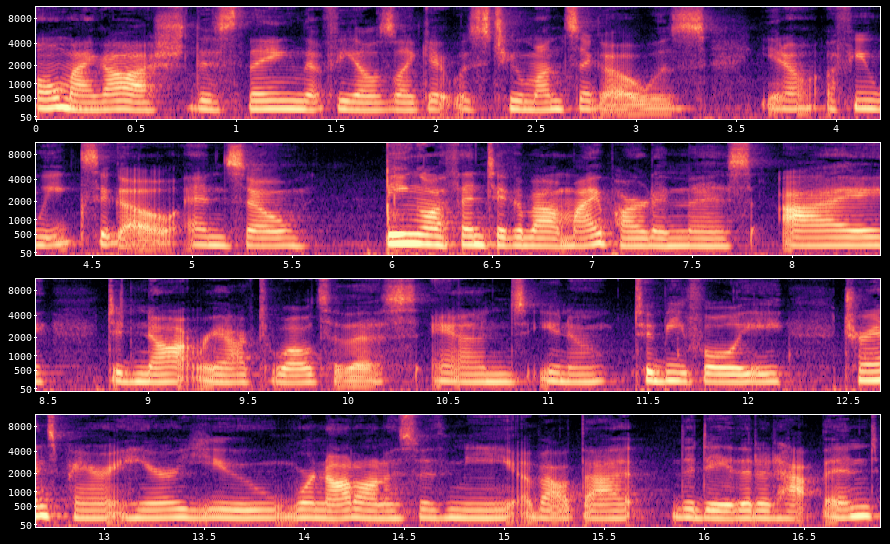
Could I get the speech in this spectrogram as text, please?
oh my gosh, this thing that feels like it was two months ago was you know, a few weeks ago. And so being authentic about my part in this, I did not react well to this. And, you know, to be fully transparent here, you were not honest with me about that the day that it happened.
